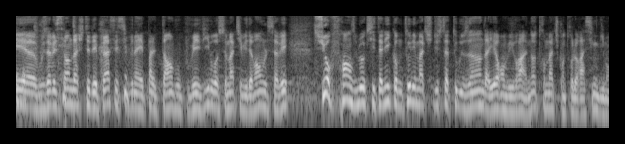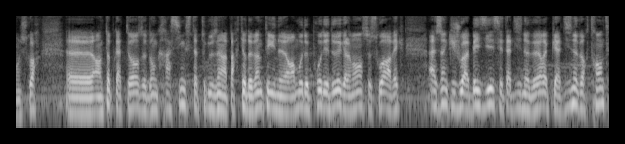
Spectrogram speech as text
Et euh, vous avez le temps d'acheter des places. Et si vous n'avez pas le temps, vous pouvez vivre ce match, évidemment, vous le savez, sur France Bleu Occitanie, comme tous les matchs du Stade Toulousain. D'ailleurs, on vivra un autre match contre le Racing dimanche soir euh, en top 14. Donc Racing Stade Toulousain à partir de 21h. En mode Pro D2 également ce soir avec Agen qui joue à Béziers, c'est à 19h. Et puis à 19h30,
